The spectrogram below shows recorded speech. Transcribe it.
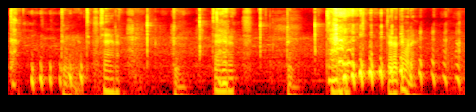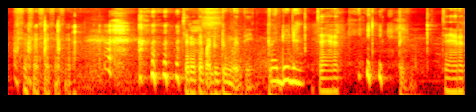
tang dung ceret dung ceret dung ceret ceretnya mana? Ceretnya Pak Dudung berarti. Dung aduh dong ceret dung ceret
